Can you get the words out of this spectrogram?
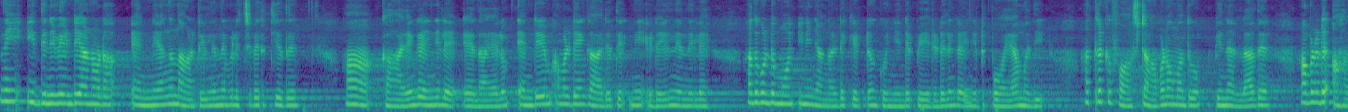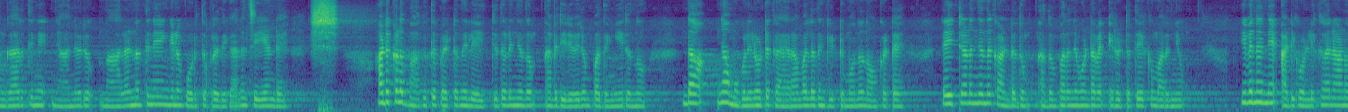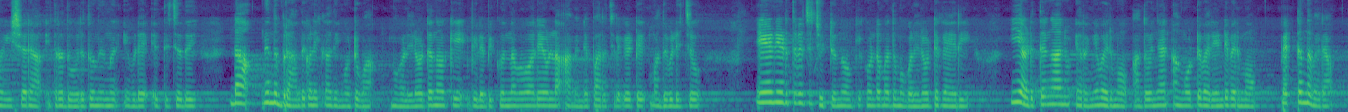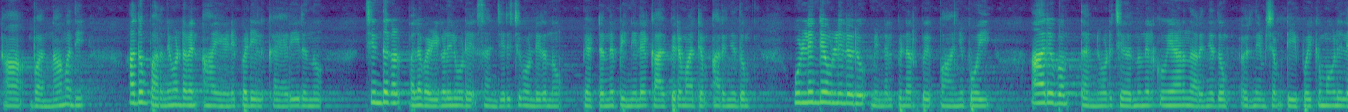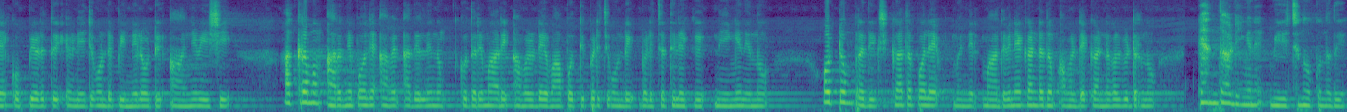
നീ ഇതിനു വേണ്ടിയാണോടാ എന്നെ അങ്ങ് നാട്ടിൽ നിന്ന് വിളിച്ചു വരുത്തിയത്? ആ കാര്യം കഴിഞ്ഞില്ലേ. ഏതായാലും എന്റെയും അവളുടെയും കാര്യത്തിൽ നീ ഇടയിൽ നിന്നില്ലേ. അതുകൊണ്ട് മോൻ ഇനി ഞങ്ങളുടെ കെട്ടും കുഞ്ഞിന്റെ പേരിടലും കഴിഞ്ഞിട്ട് പോയാൽ മതി. അത്രയ്ക്ക് ഫാസ്റ്റ് ആവണോ മധു? പിന്നല്ലാതെ അവളുടെ അഹങ്കാരത്തിന് ഞാനൊരു നാലെണ്ണത്തിനെയെങ്കിലും കൊടുത്ത് പ്രതികാരം ചെയ്യണ്ടേ? ഷ് അടുക്കള ഭാഗത്ത് പെട്ടെന്ന് ലേറ്റ് തെളിഞ്ഞതും അവരിരുവരും പതുങ്ങിയിരുന്നു. ഡാ ഞാൻ മുകളിലോട്ട് കയറാൻ വല്ലതും കിട്ടുമോ എന്ന് നോക്കട്ടെ. ലൈറ്റ് അണഞ്ഞെന്ന് കണ്ടതും അതും പറഞ്ഞുകൊണ്ട് അവൻ ഇരുട്ടത്തേക്ക് മറിഞ്ഞു. ഇവൻ എന്നെ അടികൊള്ളിക്കാനാണോ ഈശ്വര? ഇത്ര ദൂരത്തു നിന്ന് ഇവിടെ എത്തിച്ചത്. ഡാ നിന്ന് ഭ്രാന്ത് കളിക്കാതെ ഇങ്ങോട്ട് വാ. മുകളിലോട്ട് നോക്കി വിലപിക്കുന്ന പോലെയുള്ള അവന്റെ പറച്ചിൽ കേട്ട് മധു വിളിച്ചു. ഏണിയെടുത്ത് വെച്ച് ചുറ്റും നോക്കിക്കൊണ്ട് മധു മുകളിലോട്ട് കയറി. ഈ അടുത്തെങ്ങാനും ഇറങ്ങി വരുമോ? അതോ ഞാൻ അങ്ങോട്ട് വരേണ്ടി വരുമോ? പെട്ടെന്ന് വരാം. ആ വന്നാ മതി. അതും പറഞ്ഞുകൊണ്ടവൻ ആ ഏണിപ്പടിയിൽ കയറിയിരുന്നു. ചിന്തകൾ പല വഴികളിലൂടെ സഞ്ചരിച്ചു കൊണ്ടിരുന്നു. പെട്ടെന്ന് പിന്നിലെ കാൽപ്പെരുമാറ്റം അറിഞ്ഞതും ഉള്ളിന്റെ ഉള്ളിലൊരു മിന്നൽ പിണർപ്പ് പാഞ്ഞുപോയി. ആ രൂപം തന്നോട് ചേർന്ന് നിൽക്കുകയാണെന്ന് അറിഞ്ഞതും ഒരു നിമിഷം ടീപ്പോയ്ക്ക് മുകളിലെ കുപ്പിയെടുത്ത് എണീറ്റുകൊണ്ട് പിന്നിലോട്ട് ആഞ്ഞു വീശി. അക്രമം അറിഞ്ഞ പോലെ അവൻ അതിൽ നിന്നും കുതിരിമാറി അവളുടെ വാ പൊത്തിപ്പിടിച്ചുകൊണ്ട് വെളിച്ചത്തിലേക്ക് നീങ്ങി നിന്നു. ഒട്ടും പ്രതീക്ഷിക്കാത്ത പോലെ മുന്നിൽ മാധവിനെ കണ്ടതും അവളുടെ കണ്ണുകൾ വിടർന്നു. എന്താടി ഇങ്ങനെ വീഴ്ച നോക്കുന്നത്?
